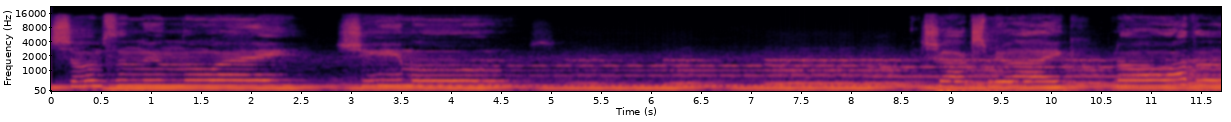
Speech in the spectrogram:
Something in the way she moves. Attracts me like no other.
